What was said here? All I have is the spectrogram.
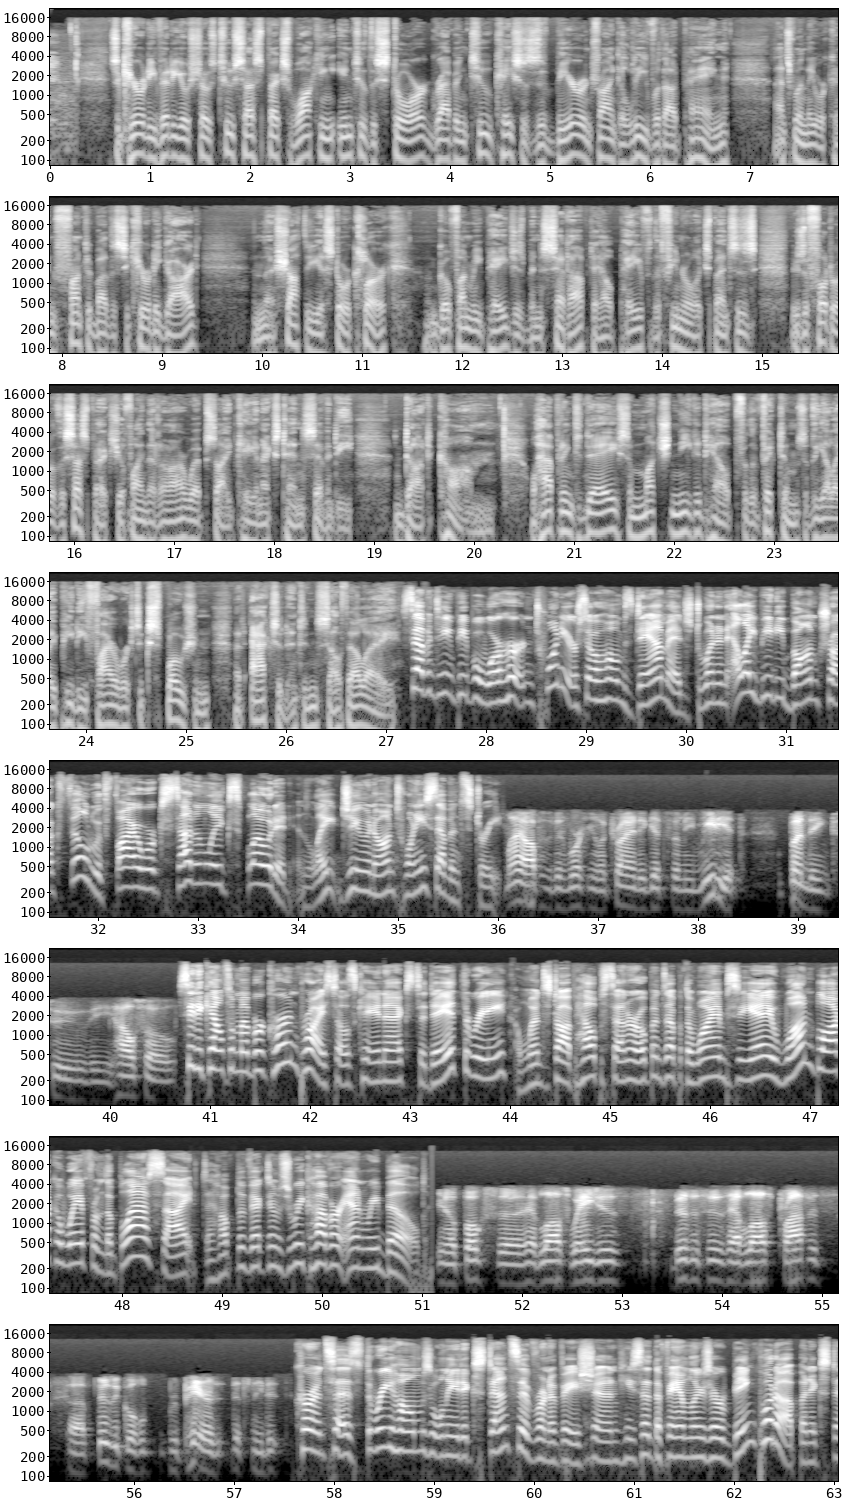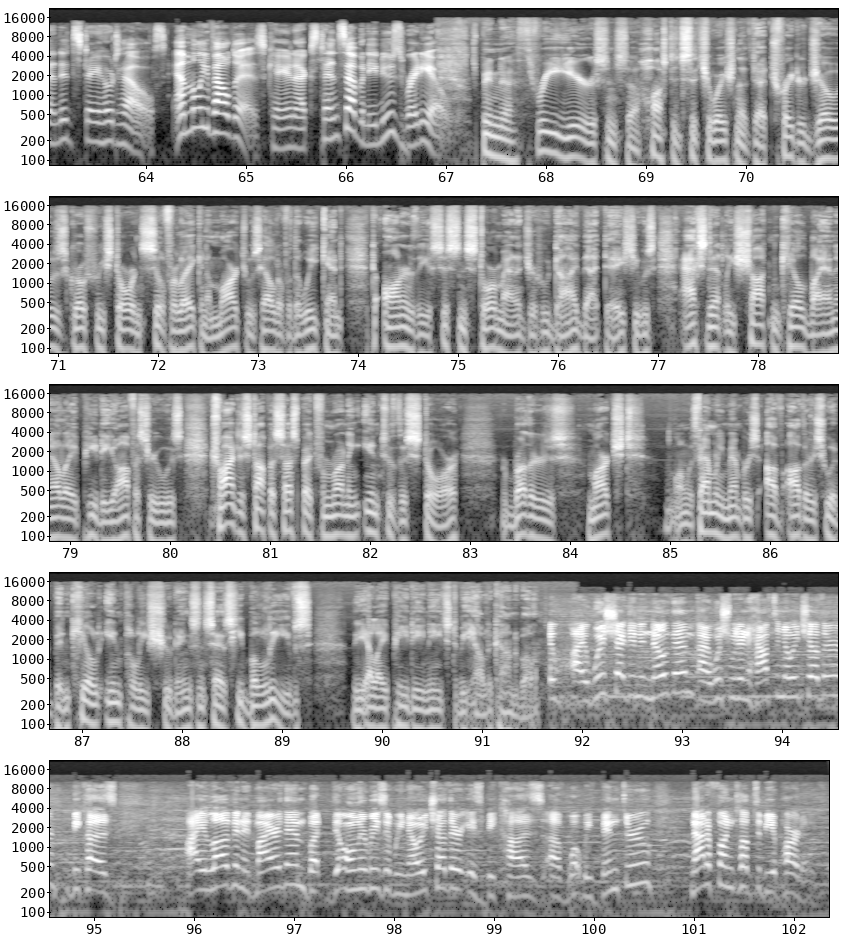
Security video shows two suspects walking into the store, grabbing two cases of beer and trying to leave without paying. That's when they were confronted by the security guard. And the shot the store clerk. A GoFundMe page has been set up to help pay for the funeral expenses. There's a photo of the suspects. You'll find that on our website, knx1070.com. Well, happening today, some much needed help for the victims of the LAPD fireworks explosion, that accident in South LA. 17 people were hurt and 20 or so homes damaged when an LAPD bomb truck filled with fireworks suddenly exploded in late June on 27th Street. My office has been working on trying to get some immediate funding to the household. City Council member Curren Price tells KNX today at 3, a one stop help center opens up at the YMCA one block away from the blast site to help the victims recover and rebuild. You know, folks uh, have lost wages, businesses have lost profits uh, physical repair that's needed. Curren says three homes will need extensive renovation. He said the families are being put up in extended stay hotels. Emily Valdez, KNX 1070 News Radio. It's been uh, three years since a hostage situation at uh, Trader Joe's grocery store in Silver Lake, and a march was held over the weekend to honor the assistant store manager who died that day. She was accidentally shot and killed by an LAPD officer who was trying to stop a suspect from running into the store. Her brothers marched along with family members of others who had been killed in police shootings, and says he believes the LAPD needs to be held accountable. I wish I didn't know them. I wish we didn't have to know each other because I love and admire them, but the only reason we know each other is because of what we've been through. Not a fun club to be a part of.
